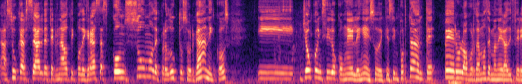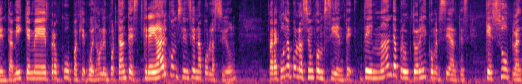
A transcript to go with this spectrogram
azúcar, sal, determinado tipo de grasas, consumo de productos orgánicos. Y yo coincido con él en eso, de que es importante, pero lo abordamos de manera diferente. A mí que me preocupa, que bueno, lo importante es crear conciencia en la población para que una población consciente demande a productores y comerciantes que suplan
